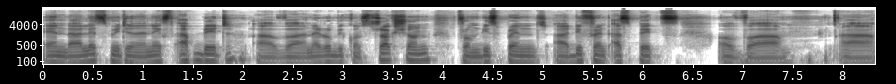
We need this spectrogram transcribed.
And uh, let's meet in the next update of uh, Nairobi construction from different uh, different aspects of uh, uh,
